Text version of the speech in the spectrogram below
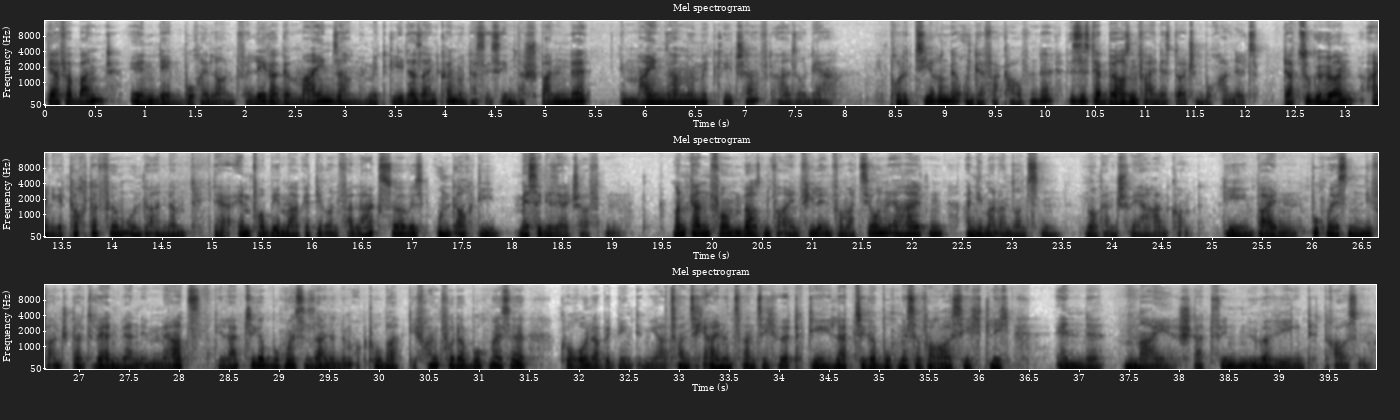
Der Verband, in dem Buchhändler und Verleger gemeinsam Mitglieder sein können, und das ist eben das Spannende, gemeinsame Mitgliedschaft, also der Produzierende und der Verkaufende, das ist der Börsenverein des deutschen Buchhandels. Dazu gehören einige Tochterfirmen, unter anderem der MVB Marketing und Verlagsservice und auch die Messegesellschaften. Man kann vom Börsenverein viele Informationen erhalten, an die man ansonsten nur ganz schwer herankommt. Die beiden Buchmessen, die veranstaltet werden, werden im März die Leipziger Buchmesse sein und im Oktober die Frankfurter Buchmesse. Corona-bedingt im Jahr 2021 wird die Leipziger Buchmesse voraussichtlich Ende Mai stattfinden, überwiegend draußen.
